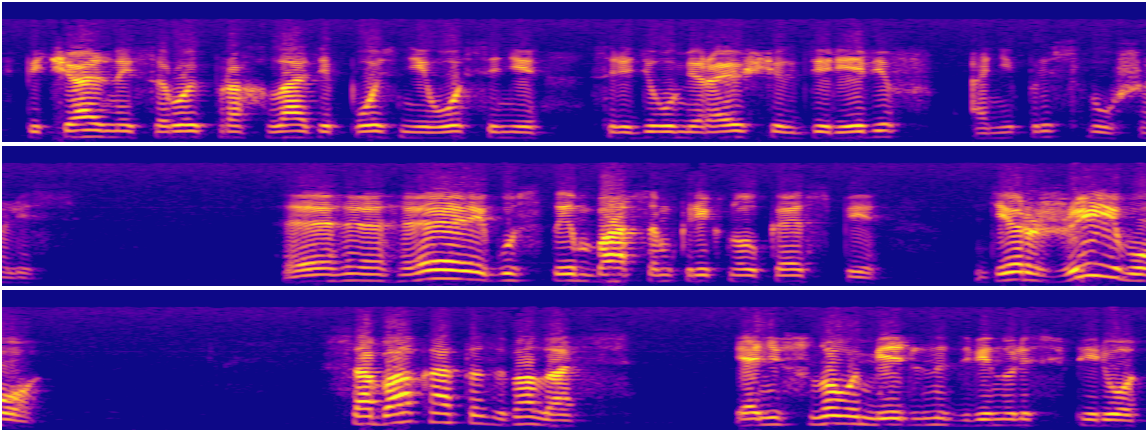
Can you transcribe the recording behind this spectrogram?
в печальной сырой прохладе поздней осени среди умирающих деревьев, они прислушались. «Эй-эй-эй!» — густым басом крикнул Кэспи. «Держи его!» Собака отозвалась, и они снова медленно двинулись вперед,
